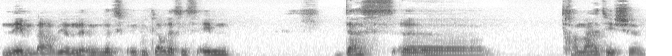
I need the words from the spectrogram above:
wahrnehmbar werden. Ich glaube, das ist eben das äh, Dramatische.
